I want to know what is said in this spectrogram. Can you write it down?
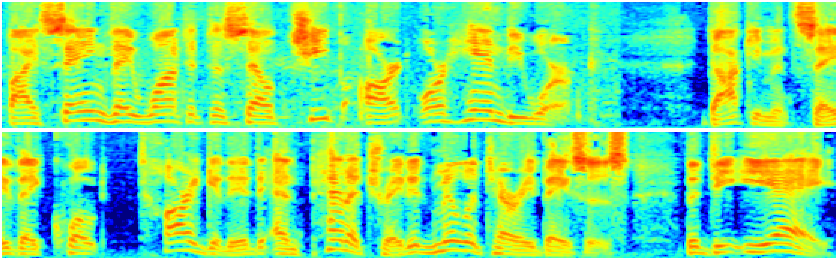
by saying they wanted to sell cheap art or handiwork. Documents say they, quote, targeted and penetrated military bases, the DEA,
